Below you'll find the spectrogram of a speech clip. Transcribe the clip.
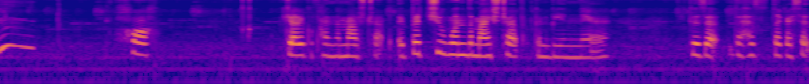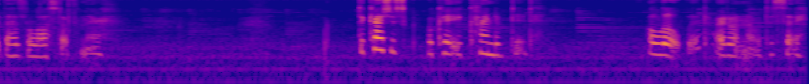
mm. Huh. We gotta go find the mousetrap. I bet you when the mousetrap are gonna be in there. Because that, that has, like I said, that has a lot of stuff in there. The cat just, okay, it kind of did. A little bit. I don't know what to say.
